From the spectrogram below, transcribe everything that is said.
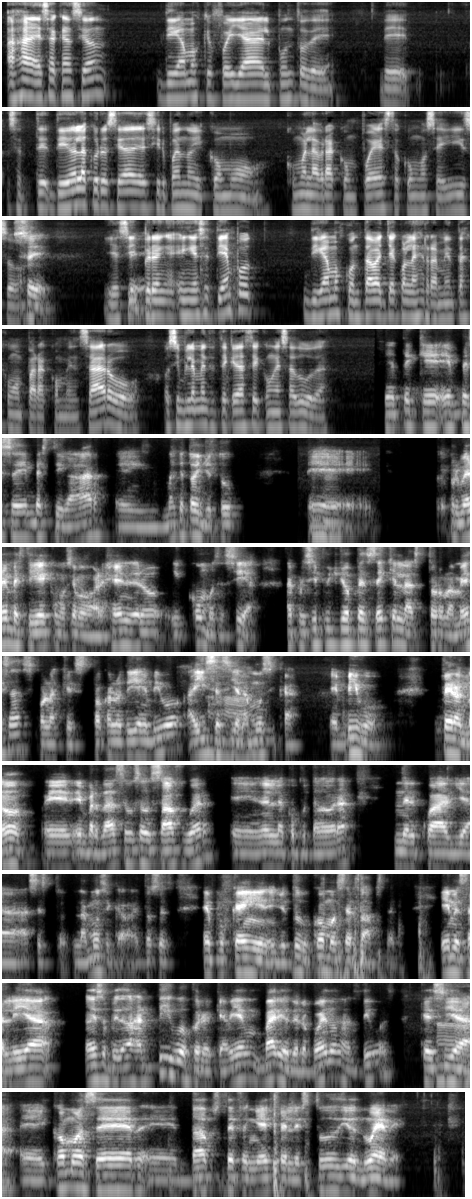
Ajá, esa canción, digamos que fue ya el punto de, de o sea, te, dio la curiosidad de decir, bueno, ¿y cómo, cómo la habrá compuesto? ¿Cómo se hizo? Sí. Y así, pero en, en, ese tiempo, digamos, contabas ya con las herramientas como para comenzar o, o simplemente te quedaste con esa duda. Fíjate que empecé a investigar, en, más que todo en YouTube. Eh, primero investigué cómo se llamaba el género y cómo se hacía. Al principio yo pensé que las tornamesas con las que tocan los DJs en vivo, ahí se hacía la música en vivo. Pero no, eh, en verdad se usa un software en la computadora en el cual ya haces la música. Entonces busqué en, en, YouTube cómo hacer dubstep y me salía esos videos antiguos, pero que habían varios de los buenos antiguos que decía, eh, ¿cómo hacer eh, dubstep en FL Studio 9?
